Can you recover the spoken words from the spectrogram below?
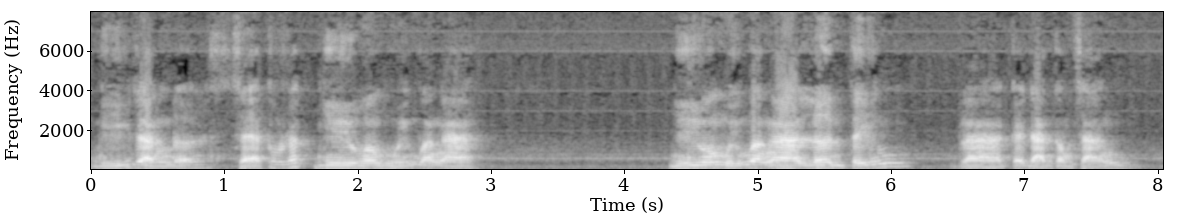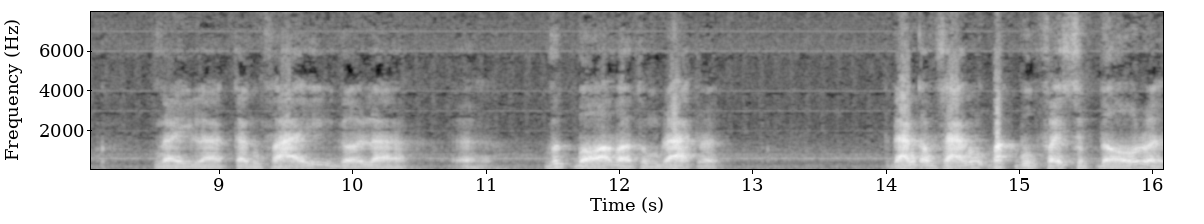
nghĩ rằng đó sẽ có rất nhiều ông Nguyễn Quang A, nhiều ông Nguyễn Quang A lên tiếng là cái đảng cộng sản này là cần phải gọi là uh, vứt bỏ vào thùng rác rồi. Đảng cộng sản bắt buộc phải sụp đổ rồi.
